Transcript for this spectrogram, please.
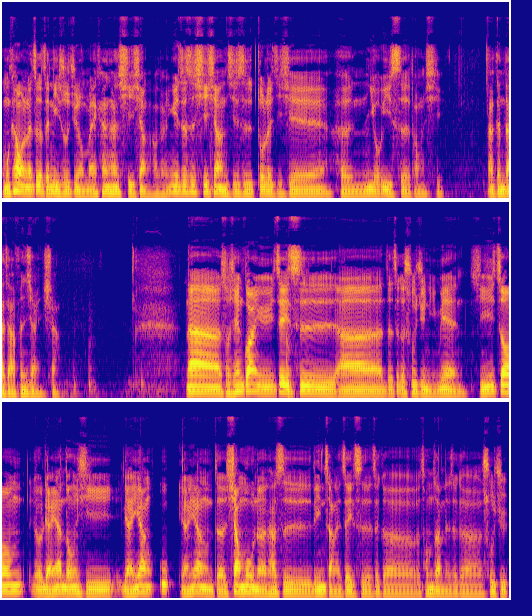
我们看完了这个整体数据，我们来看看细项好了，因为这次细项其实多了几些很有意思的东西，那跟大家分享一下。那首先关于这次啊的这个数据里面，其中有两样东西，两样物，两样的项目呢，它是领涨了这一次这个通胀的这个数据。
